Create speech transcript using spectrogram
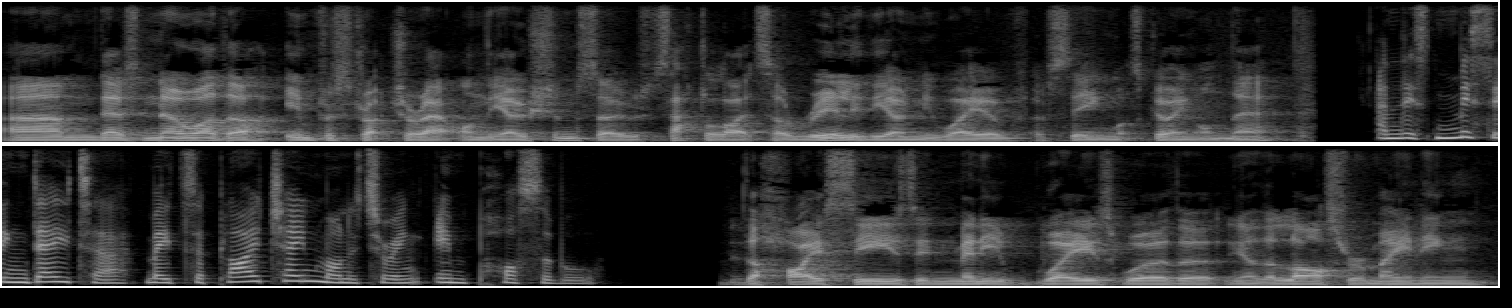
Um, there's no other infrastructure out on the ocean, so satellites are really the only way of, of seeing what's going on there. And this missing data made supply chain monitoring impossible. The high seas, in many ways, were the you know the last remaining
